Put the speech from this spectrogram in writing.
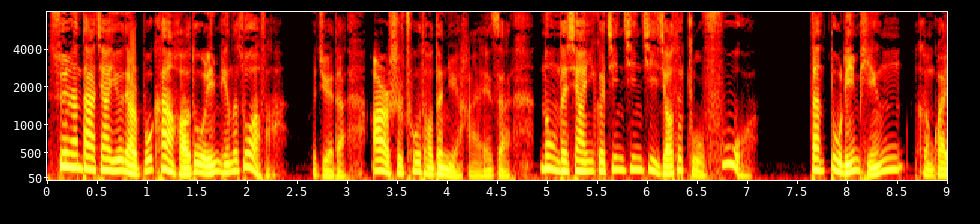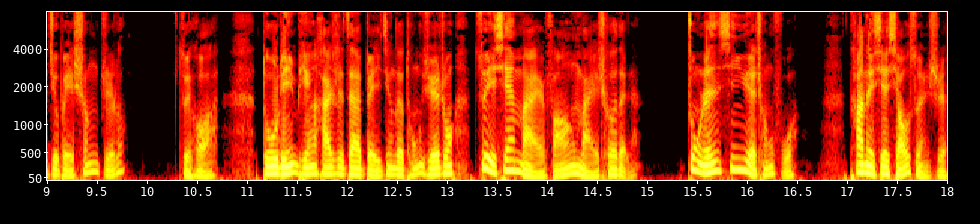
虽然大家有点不看好杜林平的做法，觉得二十出头的女孩子弄得像一个斤斤计较的主妇，但杜林平很快就被升职了。最后啊，杜林平还是在北京的同学中最先买房买车的人，众人心悦诚服。他那些小损失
